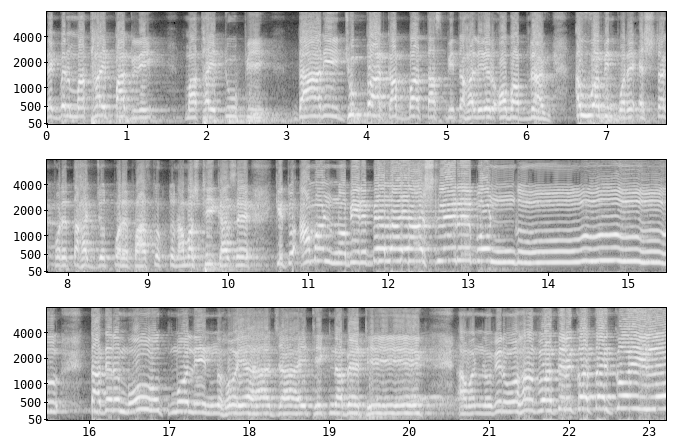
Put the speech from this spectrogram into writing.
দেখবেন মাথায় পাগড়ি, মাথায় টুপি, দাড়ি, জুব্বা, কাব্বা, তাসবি তাহালিলের অভাব নাই। আউয়াবিন পরে, এশরাক পরে, তাহাজ্জুদ পরে, পাঁচ নামাজ ঠিক আছে, কিন্তু আমার নবীর বেলায় আসলে রে বন্ধু, তাদের মুখ মলিন হইয়া যায়, ঠিক না বে ঠিক? আমার নবীর মোহাব্বতের কথা কইলে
